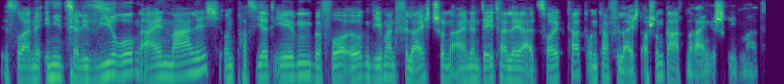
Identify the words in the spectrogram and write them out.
ist so eine Initialisierung einmalig und passiert eben, bevor irgendjemand vielleicht schon einen Data Layer erzeugt hat und da vielleicht auch schon Daten reingeschrieben hat.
